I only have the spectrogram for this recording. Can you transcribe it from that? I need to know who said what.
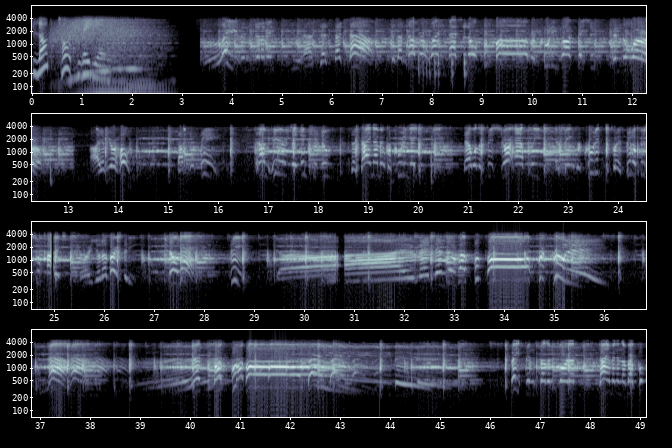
Speaker 1: Blog Talk Radio.
Speaker 2: Ladies and gentlemen, you have just touched down to the number one national football recruiting blog station in the world. I am your host, Dr. Fiend, and I'm here to introduce the dynamic recruiting agency that will assist your athlete in being recruited to a beneficial college or university, known as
